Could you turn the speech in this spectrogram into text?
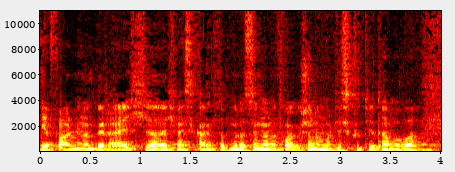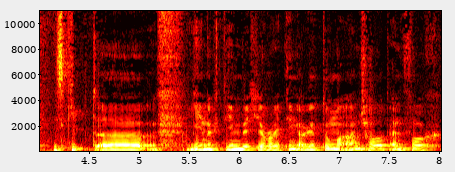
Ja, vor allem in einem Bereich, äh, ich weiß gar nicht, ob wir das in einer Folge schon einmal diskutiert haben, aber es gibt, äh, je nachdem, welche Ratingagentur man anschaut, einfach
